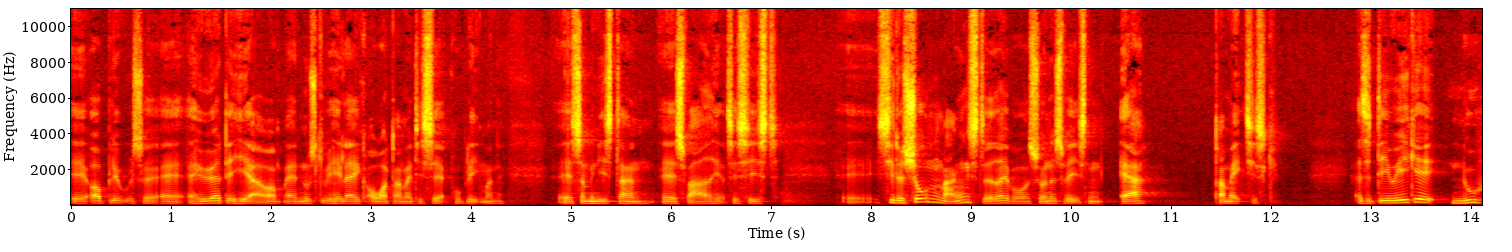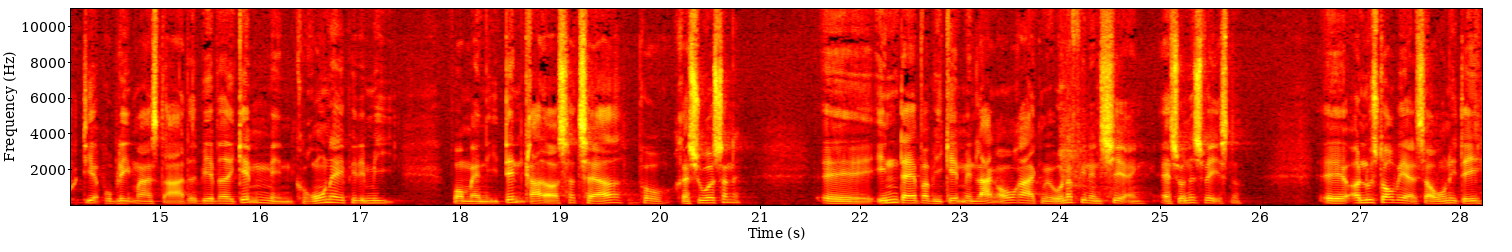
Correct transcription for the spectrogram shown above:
øh, oplevelse at, at høre det her om, at nu skal vi heller ikke overdramatisere problemerne, øh, som ministeren øh, svarede her til sidst. Øh, Øh, situationen mange steder i vores sundhedsvæsen er dramatisk. Altså det er jo ikke nu, de her problemer er startet. Vi har været igennem en coronaepidemi, hvor man i den grad også har tæret på ressourcerne. Øh, inden da var vi igennem en lang overrække med underfinansiering af sundhedsvæsenet. Øh, og nu står vi altså oven i det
